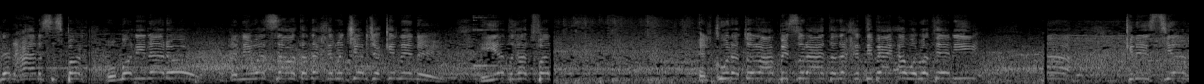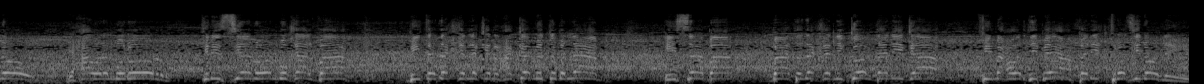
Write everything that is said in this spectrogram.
للحارس سبورتييلو مولينارو اللي يوزع وتدخل من جورجيو كيليني. يضغط فريق. الكرة تلعب بسرعة تدخل دفاعي أول وثاني. كريستيانو يحاول المرور. كريستيانو المخالفة. بتدخل لكن الحكم يطلب اللعب إصابة بعد تدخل نيكول دانيجا في محور دفاع فريق فروزينوني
